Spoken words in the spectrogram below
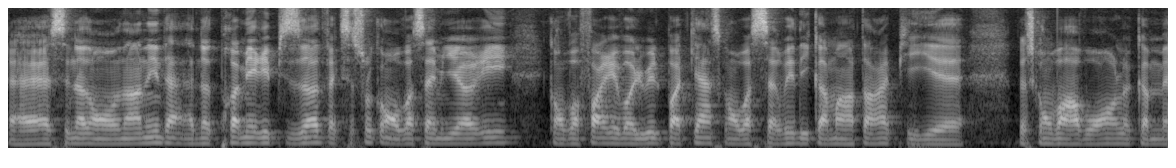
Euh, on en est à notre premier épisode, c'est sûr qu'on va s'améliorer, qu'on va faire évoluer le podcast, qu'on va se servir des commentaires, puis euh, de ce qu'on va avoir comme,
